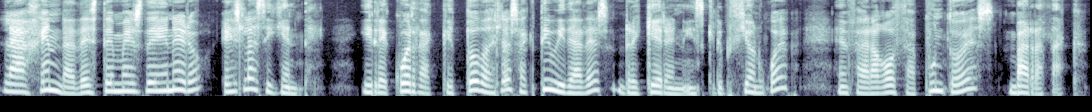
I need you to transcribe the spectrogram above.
La agenda de este mes de enero es la siguiente, y recuerda que todas las actividades requieren inscripción web en zaragoza.es barra ZAC.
